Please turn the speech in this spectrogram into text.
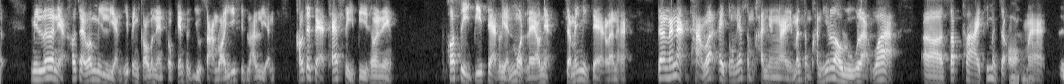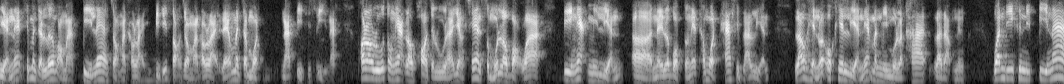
Miller เนี่ยเข้าใจว่ามีเหรียญที่เป็น governance token อยู่ 320 ล้านเหรียญเขาจะแจกแค่ 4 ปีเท่านั้นเอง พอ4ปีแจกเหรียญหมดแล้วเนี่ยจะไม่มีแจกแล้วนะฮะดังนั้นน่ะถามว่าไอ้ตรงนี้สำคัญยังไง มันสำคัญที่เรารู้ล้วว่าเอ่อ supply ที่มันจะออกมาเหรียญเนี่ยที่มันจะเริ่มออกมา ปีแรกจะออกมาเท่าไหร่ ปีที่สองจะออกมาเท่าไหร่ แล้วมันจะหมดณปีที่สี่นะพอเรารู้ตรงเนี้ยเราพอจะรู้นะอย่างเช่น สมมุติเราบอกว่า ปีเนี้ยมีเหรียญเอ่อในระบบตรงเนี้ยทั้งหมดห้าสิบล้านเหรียญเราเห็นว่าโอเคเหรียญเนี้ยมันมีมูลค่าระดับหนึ่งวันดีคืนดีปีหน้า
